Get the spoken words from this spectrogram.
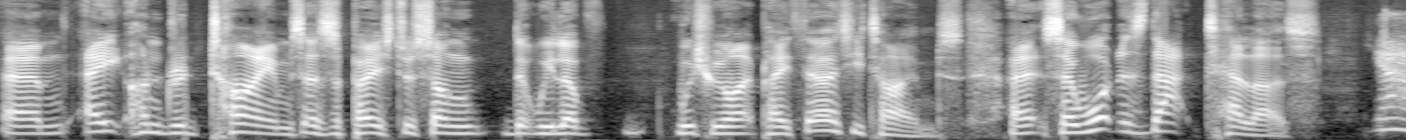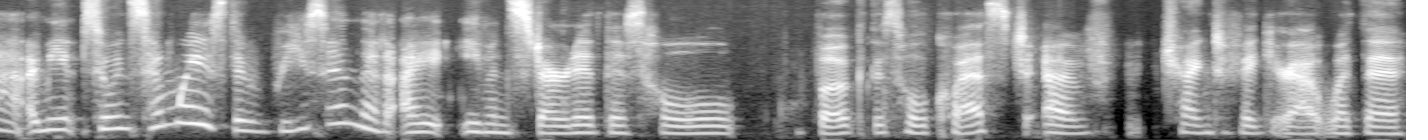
um, 800 times as opposed to a song that we love, which we might play 30 times. Uh, so, what does that tell us? Yeah, I mean, so in some ways, the reason that I even started this whole book, this whole quest of trying to figure out what the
